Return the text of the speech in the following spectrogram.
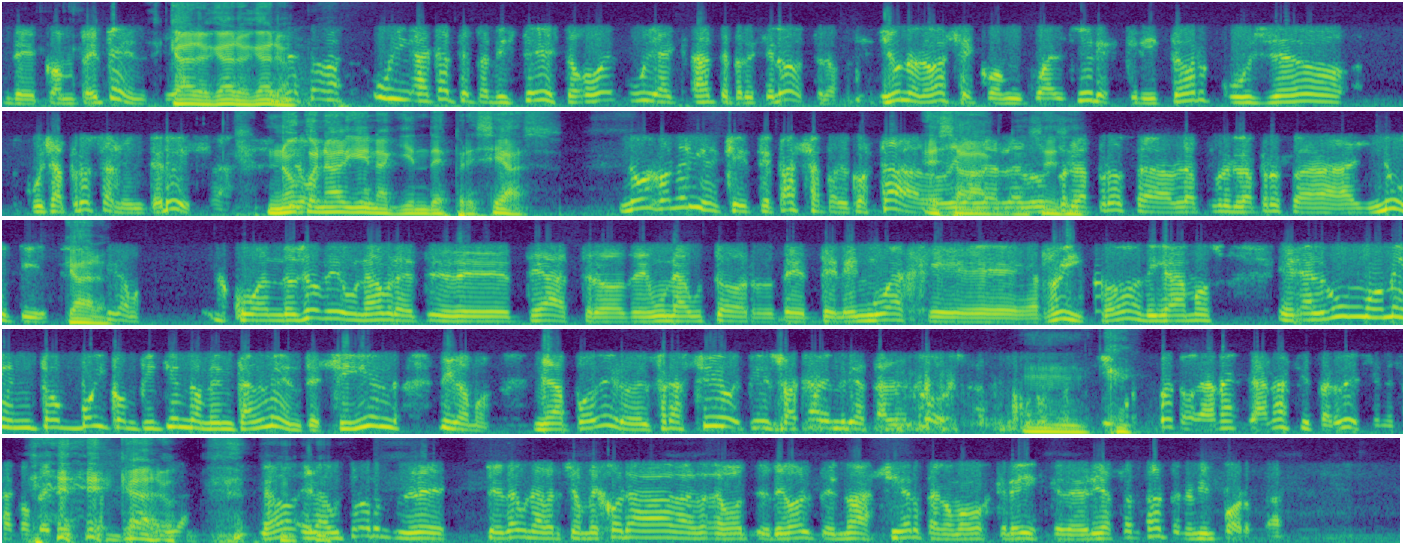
de competencia. Claro, claro, claro. uy, acá te perdiste esto, o uy, acá te perdiste el otro. Y uno lo hace con cualquier escritor cuyo cuya prosa le interesa. No con alguien a quien desprecias. No con alguien que te pasa por el costado, la, prosa la, prosa inútil. Claro. Digamos, cuando yo veo una obra de, teatro de un autor de, lenguaje rico, digamos, en algún momento voy compitiendo mentalmente, siguiendo, digamos, me apodero del fraseo y pienso, acá vendría tal cosa. Mm, y por supuesto ganás, y perdés en esa competencia. claro. ¿no? El autor eh, te da una versión mejorada, o de golpe no acierta como vos creís que debería acertar, pero no importa.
